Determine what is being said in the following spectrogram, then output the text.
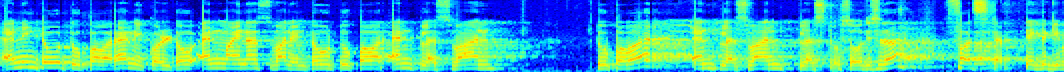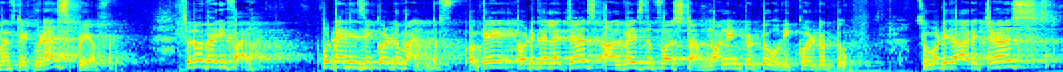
n into 2 power n equal to n minus 1 into 2 power n plus 1 2 power n plus 1 plus 2 so this is the first step. Take the given statement as p of n. So now verify. Put n is equal to 1 the, okay what is LHS always the first term 1 into 2 equal to 2 so what is RHS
